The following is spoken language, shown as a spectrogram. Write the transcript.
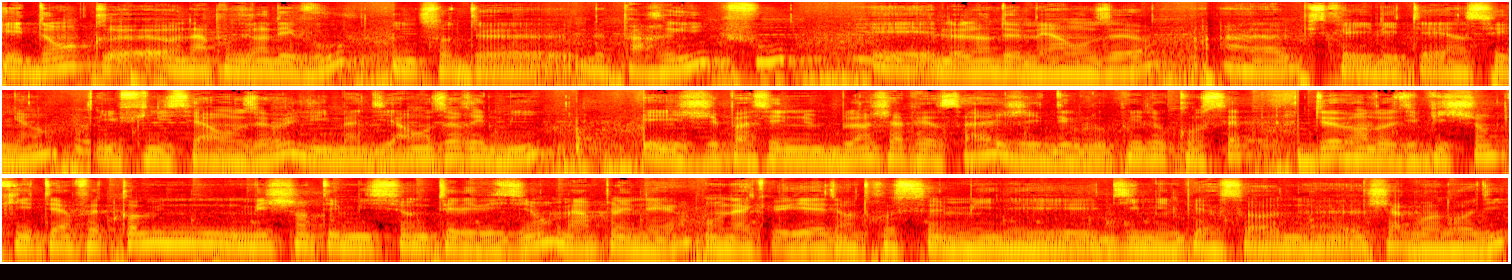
Et donc euh, on a pris rendez-vous, une sorte de, de fou. Et le lendemain à 11h, euh, puisqu'il était enseignant, il finissait à 11h, il m'a dit à 11h30. Et j'ai passé une blanche à faire j'ai développé le concept de Vendredi Pichon qui était en fait comme une méchante émission de télévision, mais en plein air. On accueillait entre 5000 et 10 000 personnes euh, chaque vendredi.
